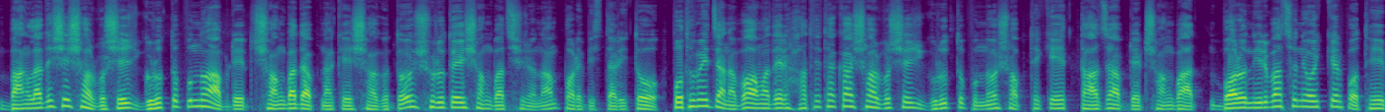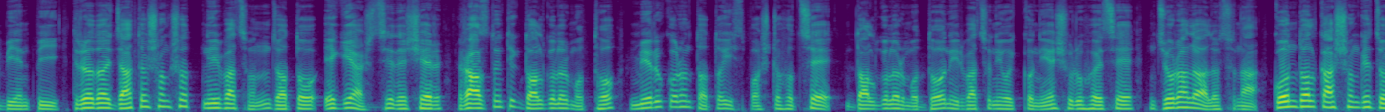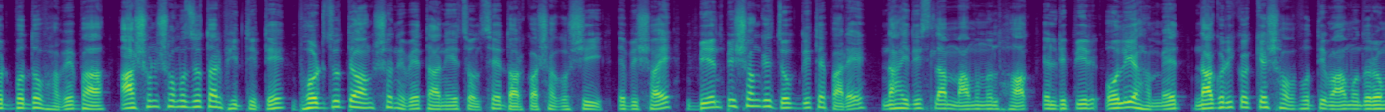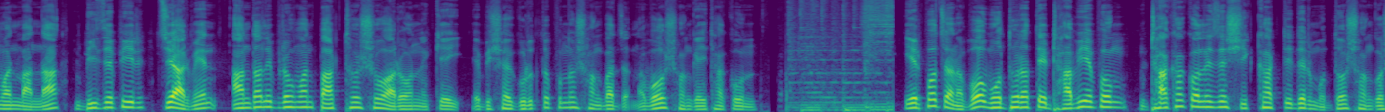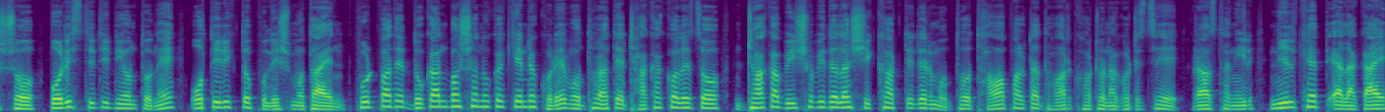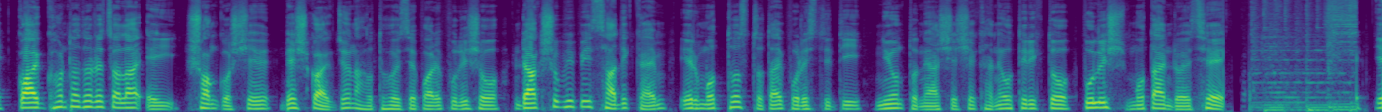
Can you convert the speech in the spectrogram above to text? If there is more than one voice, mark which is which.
Speaker 1: বাংলাদেশের সর্বশেষ গুরুত্বপূর্ণ আপডেট সংবাদে আপনাকে স্বাগত। শুরুতেই সংবাদ শিরোনাম, পরে বিস্তারিত। প্রথমেই জানাব আমাদের হাতে থাকা সর্বশেষ গুরুত্বপূর্ণ, সবথেকে তাজা আপডেট সংবাদ। বড় নির্বাচনী ঐক্যের পথে বিএনপি ত্রয়োদয় জাতীয় সংসদ নির্বাচন যত এগিয়ে আসছে দেশের রাজনৈতিক দলগুলোর মধ্যে, মেরুকরণ তত স্পষ্ট হচ্ছে। দলগুলোর মধ্যে নির্বাচনী ঐক্য নিয়ে শুরু হয়েছে জোরালো আলোচনা। কোন দল কার সঙ্গে জোটবদ্ধভাবে বা আসন সমঝোতার ভিত্তিতে ভোটযুদ্ধে অংশ নেবে তা নিয়ে চলছে দর এ বিষয়ে বিএনপির সঙ্গে যোগ দিতে পারে নাহিদ ইসলাম মামুনুল হক, এলডিপির অলি আহমেদ, নাগরিক ঐক্যের সভাপতি মাহমুদুর রহমান মান্না, বিজেপির চেয়ারম্যান আন্দালিব রহমান পার্থ সহ আরও অনেকেই। এ বিষয়ে গুরুত্বপূর্ণ সংবাদ জানাব, সঙ্গেই থাকুন। এরপর জানাব মধ্যরাতে ঢাবি এবং ঢাকা কলেজের শিক্ষার্থীদের মধ্যে সংঘর্ষ, পরিস্থিতি নিয়ন্ত্রণে অতিরিক্ত পুলিশ মোতায়েন। ফুটপাতের দোকান বসানোকে কেন্দ্র করে মধ্যরাতে ঢাকা কলেজ ও ঢাকা বিশ্ববিদ্যালয়ের শিক্ষার্থীদের মধ্যে ধাওয়া পাল্টা ধাওয়ার ঘটনা ঘটেছে। রাজধানীর নীলক্ষেত এলাকায় কয়েক ঘণ্টা ধরে চলা এই সংঘর্ষে বেশ কয়েকজন আহত হয়েছে। পরে পুলিশ ও ডাকসু ভিপি সাদিক কায়েম এর মধ্যস্থতায় পরিস্থিতি নিয়ন্ত্রণে আসে। সেখানে অতিরিক্ত পুলিশ মোতায়েন রয়েছে।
